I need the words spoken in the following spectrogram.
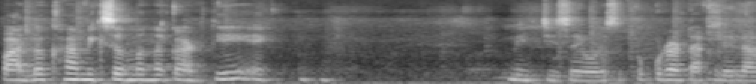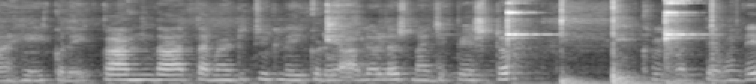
पालक हा मिक्सरमधनं काढते. एक मिरचीचा एवढासा तुकडा टाकलेला आहे. इकडे कांदा टमॅटो चिरले. इकडे आलं लसणाची पेस्ट खलबत्त्यामध्ये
